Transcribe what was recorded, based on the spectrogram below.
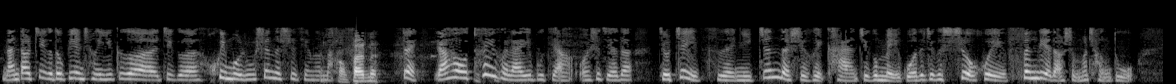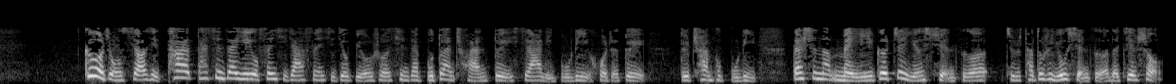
难道这个都变成一个这个讳莫如深的事情了吗？好翻呢。对，然后退回来一步讲，我是觉得就这一次，你真的是会看这个美国的这个社会分裂到什么程度，各种消息，他他现在也有分析家分析，就比如说现在不断传对希拉里不利或者对对川普不利，但是呢，每一个阵营选择就是他都是有选择的接受。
